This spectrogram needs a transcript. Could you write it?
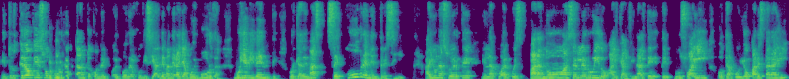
Entonces creo que eso ocurre tanto con el, Poder Judicial de manera ya muy burda, muy evidente, porque además se cubren entre sí. Hay una suerte en la cual, pues, para no hacerle ruido al que al final te, puso ahí o te apoyó para estar ahí,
